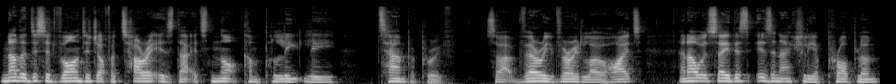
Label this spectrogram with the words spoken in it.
Another disadvantage of a turret is that it's not completely tamper proof. So at very, very low heights, and I would say this isn't actually a problem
